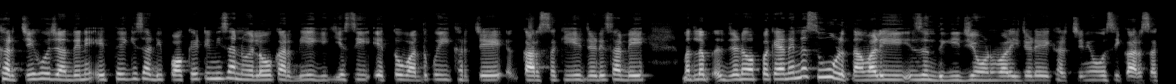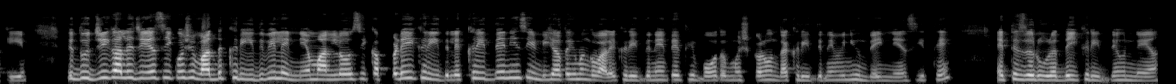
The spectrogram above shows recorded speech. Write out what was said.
ਖਰਚੇ ਹੋ ਜਾਂਦੇ ਨੇ, ਇੱਥੇ ਕਿ ਸਾਡੀ ਪਾਕਟ ਹੀ ਨਹੀਂ ਸਾਨੂੰ ਅਲੋ ਕਰਦੀ ਹੈਗੀ ਕਿ ਅਸੀਂ ਇਸ ਤੋਂ ਵੱਧ ਕੋਈ ਖਰਚੇ ਕਰ ਸਕੀਏ, ਜਿਹੜੇ ਸਾਡੇ ਮਤਲਬ ਜਿਹੜਾ ਆਪਾਂ ਕਹਿੰਦੇ ਨਾ ਸਹੂਲਤਾਂ ਵਾਲੀ ਜ਼ਿੰਦਗੀ ਜਿਉਣ ਵਾਲੀ ਜਿਹੜੇ ਖਰਚੇ ਨੇ ਉਹ ਅਸੀਂ ਕਰ ਸਕੀਏ। ਤੇ ਦੂਜੀ ਗੱਲ, ਜੇ ਅਸੀਂ ਕੁਝ ਵੱਧ ਖਰੀਦ ਵੀ ਲੈਨੇ ਆ ਮੰਨ ਲਓ ਅਸੀਂ ਕੱਪੜੇ ਹੀ ਖਰੀਦ ਲਏ, ਖਰੀਦੇ ਨਹੀਂ ਸੀ ਇੰਡੀਆ ਤੋਂ ਹੀ ਮੰਗਵਾ ਲਏ ਖਰੀਦਣੇ, ਤੇ ਇੱਥੇ ਬਹੁਤ ਮੁਸ਼ਕਲ ਹੁੰਦਾ, ਖਰੀਦਣੇ ਵੀ ਨਹੀਂ ਹੁੰਦੇ ਇੰਨੇ ਅਸੀਂ ਇੱਥੇ। ਇੱਥੇ ਜ਼ਰੂਰਤ ਦੇ ਹੀ ਖਰੀਦਦੇ ਹੁੰਨੇ ਆ।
